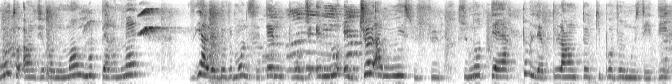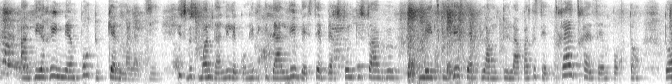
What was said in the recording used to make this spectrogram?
notre environnement nous permet il y a le développement de certains produits et, nous, Dieu a mis sur, sur, nos terres toutes les plantes qui peuvent nous aider à guérir n'importe quelle maladie. Il suffit seulement d'aller les connaître et d'aller vers ces personnes qui savent maîtriser ces plantes-là parce que c'est très très important. Donc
